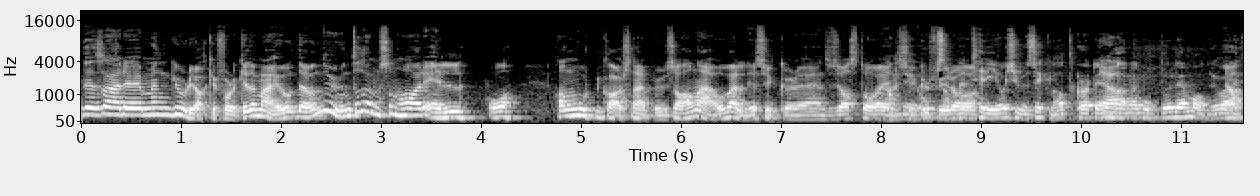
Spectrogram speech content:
det er, Men guljakkefolket, de er jo, det er jo noen av dem som har el. Og han Morten Karlsen her på huset, han er jo veldig sykkelentusiast og Han er jo oppsatt med 23 sykler. Klart det Ja. med motor, det må det jo være.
